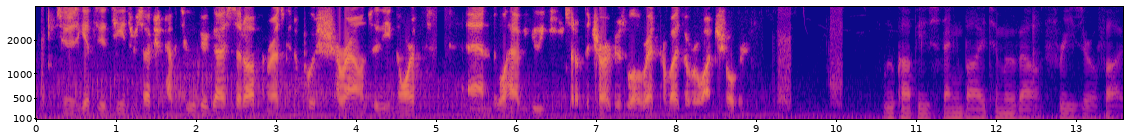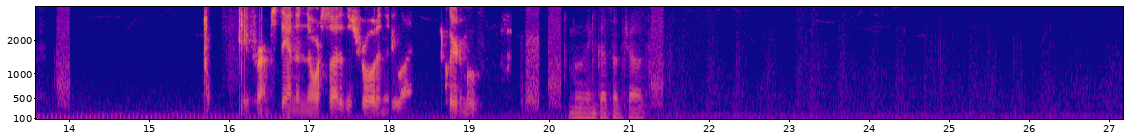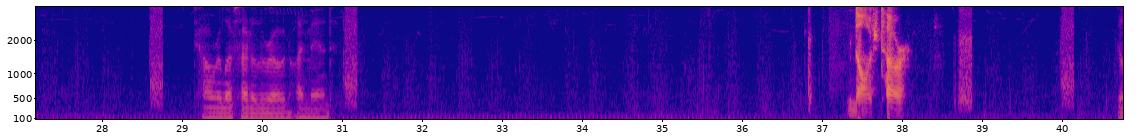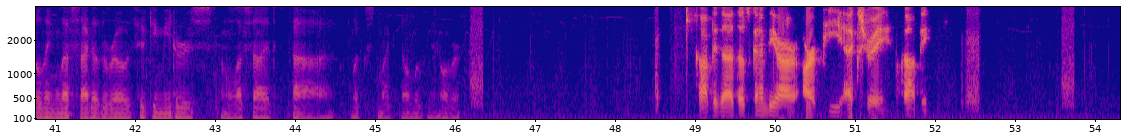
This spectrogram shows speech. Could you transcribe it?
As soon as you get to the T intersection, have two of your guys set up, and Red's gonna push around to the north, and we'll have you set up the charge as well. Red provides overwatch. Over. Blue copies standing by to move out 305. Okay, firm. Stay on the north side of this road in the new line. Clear to move. Moving guts up jog. Tower left side of the road, unmanned. Knowledge tower. Building left side of the road, 50 meters on the left side. Uh, looks like no movement over. Copy that. That's going to be our RP X-ray. Copy.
